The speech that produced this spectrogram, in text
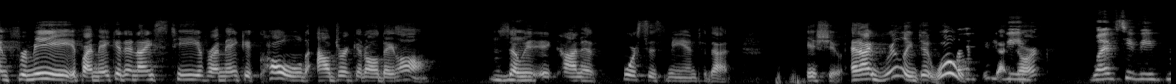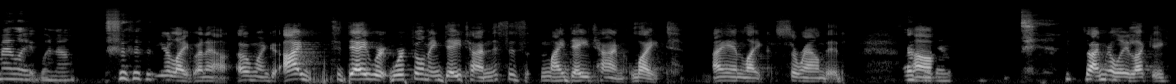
And for me, if I make it an iced tea, if I make it cold, I'll drink it all day long. So Mhm. it, it kind of forces me into that issue. And I really do. Whoa, Live you got TV. dark. Live TV, my light went out. Your light went out. Oh my god. I today we're we're filming daytime. This is my daytime light. I am like surrounded. Um, So I'm really lucky.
